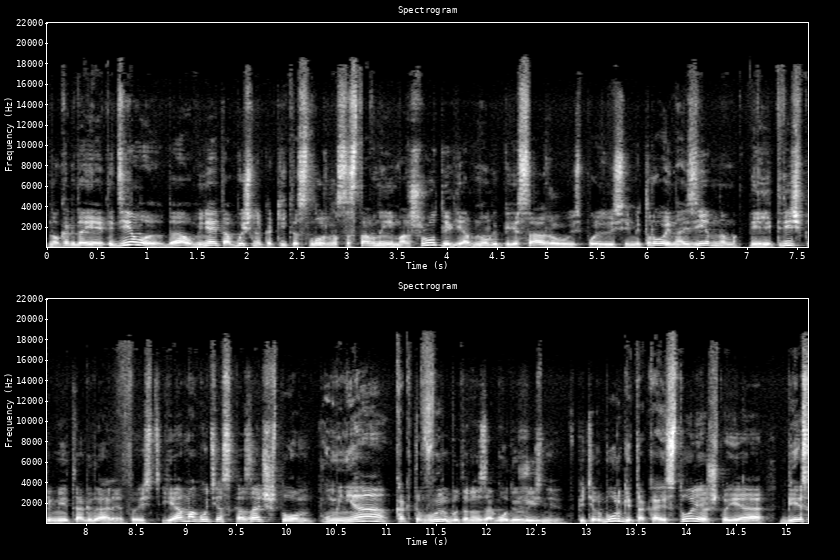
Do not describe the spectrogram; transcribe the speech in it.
но когда я это делаю, да, у меня это обычно какие-то сложно-составные маршруты, mm-hmm. где я много пересаживаюсь, пользуюсь и метро, и наземным, и электричками и так далее. То есть я могу тебе сказать, что у меня как-то выработана за годы жизни в Петербурге такая история, что я без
